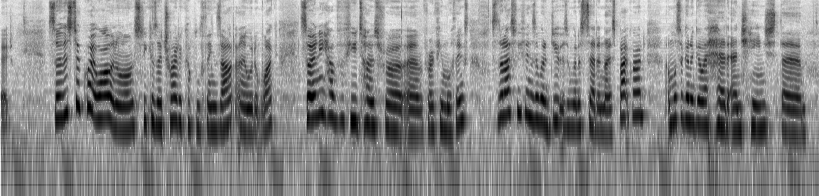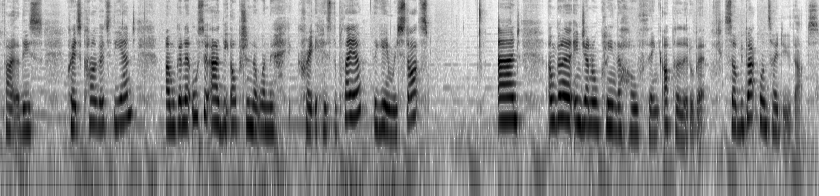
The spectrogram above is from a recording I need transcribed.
Good. So this took quite a while in all honesty because I tried a couple things out and it wouldn't work. So I only have a few times for, um, for a few more things. So the last few things I'm going to do is I'm going to set a nice background. I'm also going to go ahead and change the fact that these crates can't go to the end. I'm going to also add the option that when the crate hits the player, the game restarts and I'm gonna in general clean the whole thing up a little bit so I'll be back once I do that.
